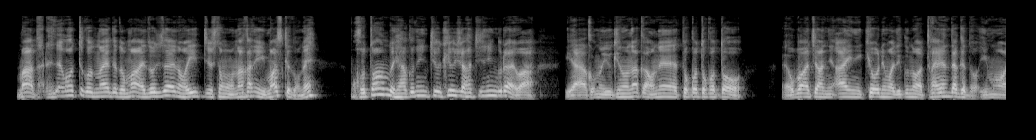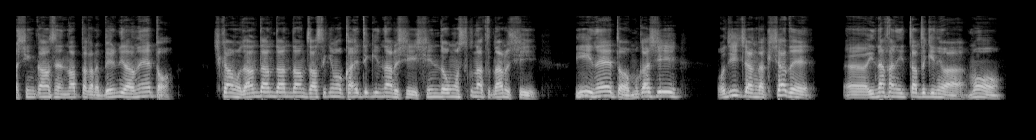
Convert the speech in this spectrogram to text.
まあ誰でもってことないけど、まあ江戸時代の方がいいっていう人も中にいますけどね、ほとんど100人中98人ぐらいは、いやこの雪の中をね、とことことおばあちゃんに会いに郷里まで行くのは大変だけど、今は新幹線になったから便利だね、と。しかもだんだんだんだん座席も快適になるし、振動も少なくなるし、いいね、と。昔、おじいちゃんが汽車で、えー、田舎に行った時には、もう、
